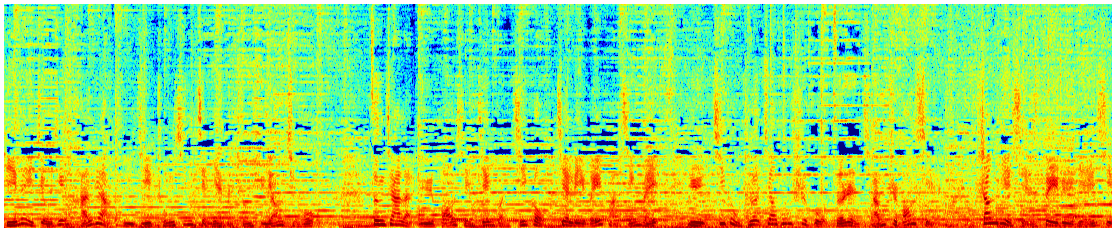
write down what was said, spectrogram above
体内酒精含量以及重新检验的程序要求，增加了与保险监管机构建立违法行为与机动车交通事故责任强制保险、商业险费率联系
